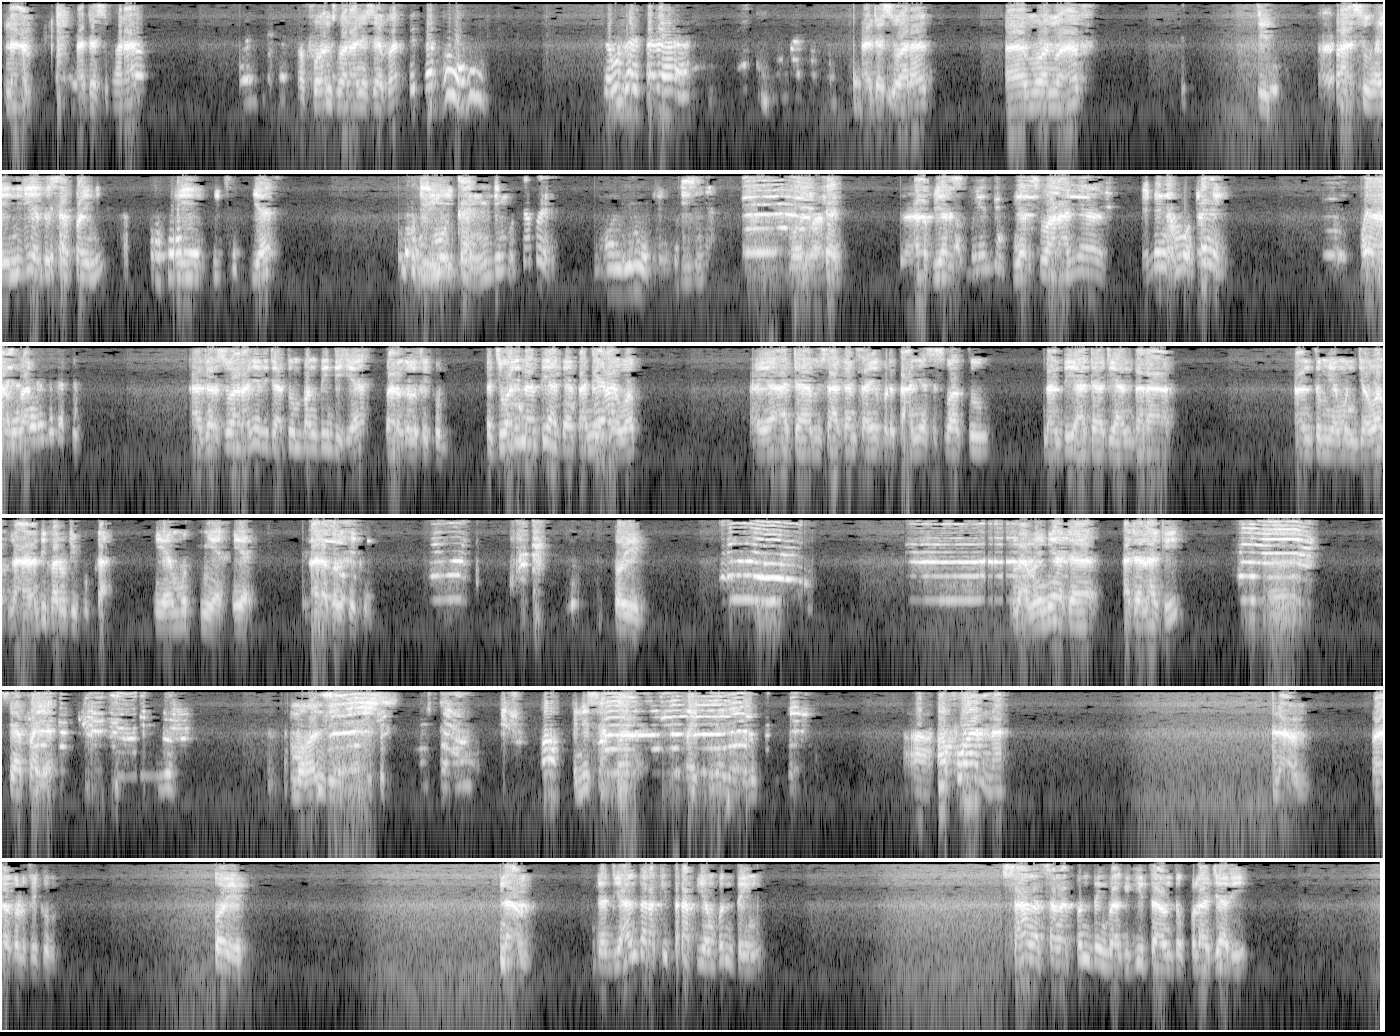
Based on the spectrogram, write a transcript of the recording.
Nah, ada suara? Afwan suaranya siapa? Ada suara? Uh, mohon maaf. Pak Suhaini atau siapa ini? Di, di ya? Dimutkan, dimut apa ya? Mohon dimut. Mohon maaf. Uh, biar biar suaranya ini nak mutkan nih. Nah, agar suaranya tidak tumpang tindih ya. Barakallahu. Kecuali nanti ada tanya jawab. Ya, ada misalkan saya bertanya sesuatu, nanti ada di antara antum yang menjawab, nah nanti baru dibuka ya moodnya, ya. Ada kalau fikum. Baik. Nah, ini ada ada lagi. Siapa ya? Mohon di Oh, ini siapa? Uh, Afwan. Naam. Barakallahu fikum. Baik. Naam. Dan di antara kitab yang penting sangat-sangat penting bagi kita untuk pelajari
